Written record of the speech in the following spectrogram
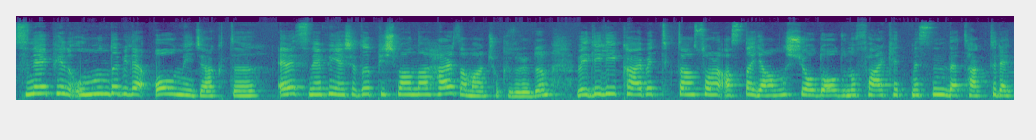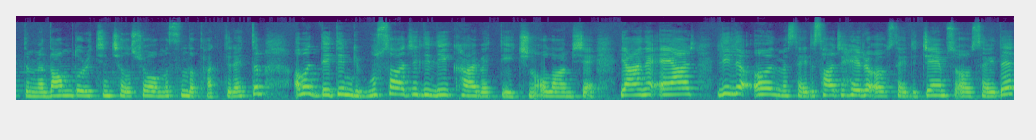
Snape'in umurunda bile olmayacaktı. Evet Snape'in yaşadığı pişmanlığa her zaman çok üzüldüm ve Lily'yi kaybettikten sonra aslında yanlış yolda olduğunu fark etmesini de takdir ettim ve Dumbledore için çalışıyor olmasını da takdir ettim. Ama dediğim gibi bu sadece Lily'yi kaybettiği için olan bir şey. Yani eğer Lily ölmeseydi, sadece Harry ölseydi, James ölseydi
